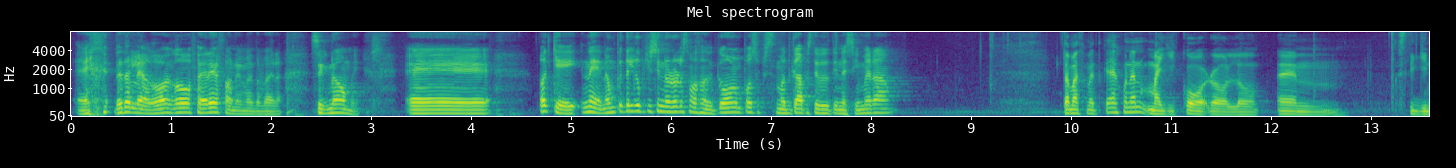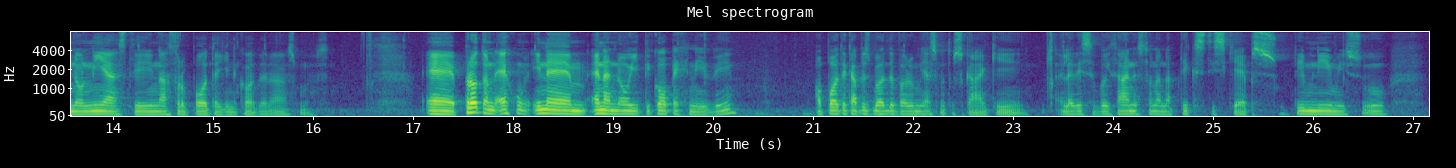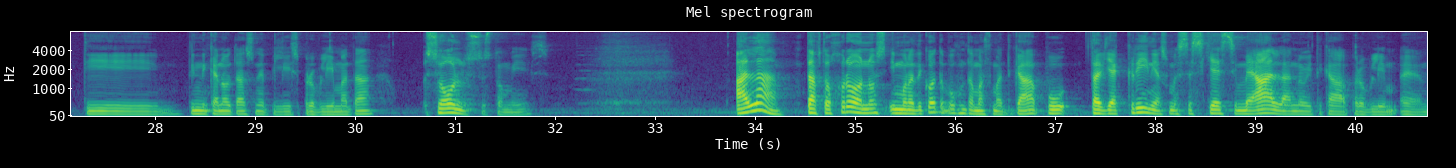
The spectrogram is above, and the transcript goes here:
Ε, δεν το λέω εγώ, εγώ φερέφωνο είμαι εδώ πέρα. Συγγνώμη. Ε, Οκ, ναι, να μου πείτε λίγο ποιος είναι ο ρόλος των μαθηματικών, πόσο επιστημονικά πιστεύετε ότι είναι σήμερα. Τα μαθηματικά έχουν έναν μαγικό ρόλο εμ, στην κοινωνία, στην ανθρωπότητα γενικότερα. Ας πούμε. Ε, πρώτον, έχουν, είναι ένα νοητικό παιχνίδι, οπότε κάποιος μπορεί να το παρομοιάσει με το σκάκι. Δηλαδή, σε βοηθάνε στο να αναπτύξεις τη σκέψη σου, τη μνήμη σου, τη, την ικανότητά σου να επιλύσεις προβλήματα σε όλους τους τομείς. Αλλά ταυτοχρόνως η μοναδικότητα που έχουν τα μαθηματικά που τα διακρίνει ας πούμε, σε σχέση με άλλα νοητικά προβλήματα. Ε,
